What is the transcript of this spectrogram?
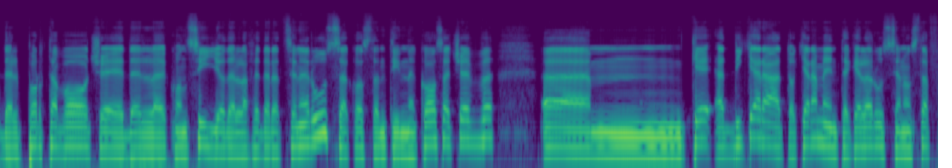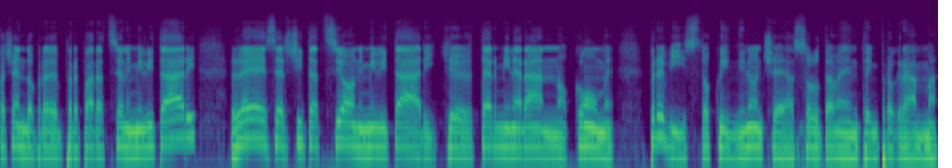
del portavoce del Consiglio della Federazione Russa, Konstantin Kosachev, ehm, che ha dichiarato chiaramente che la Russia non sta facendo pre- preparazioni militari, le esercitazioni militari termineranno come previsto, quindi non c'è assolutamente in programma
